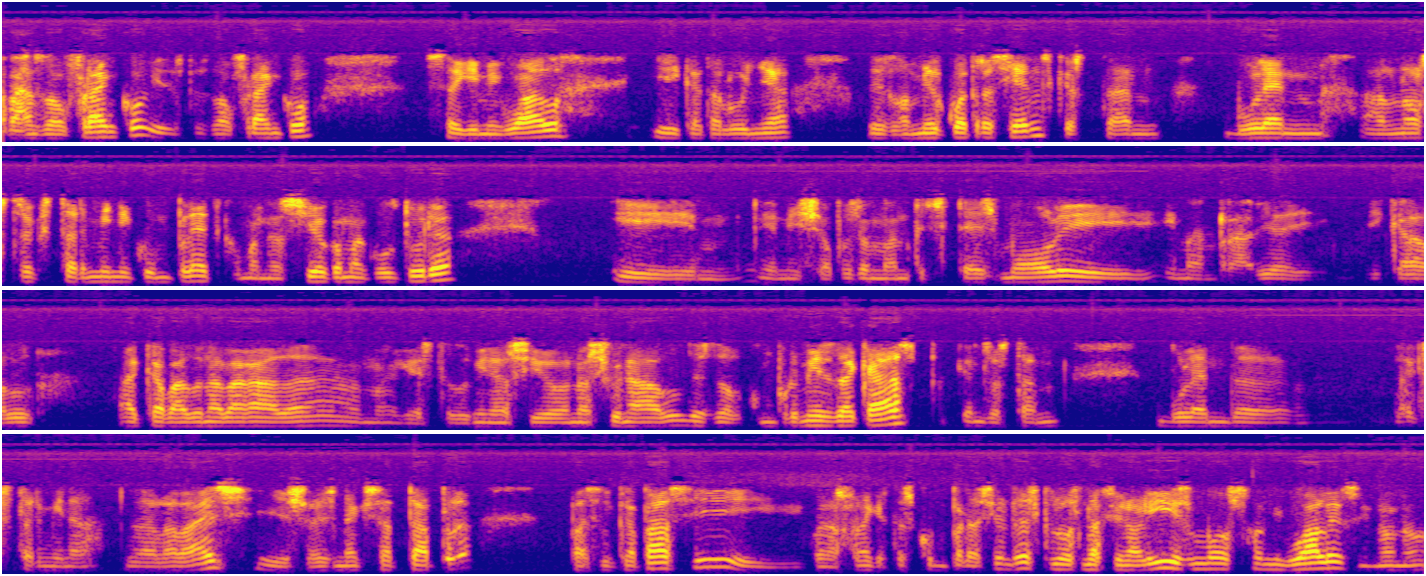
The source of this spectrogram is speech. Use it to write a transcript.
Abans del Franco i després del Franco seguim igual i Catalunya des del 1400 que estan volent el nostre extermini complet com a nació, com a cultura i, i a mi això doncs, m'entristeix molt i, i m'enràbia i, i cal acabar d'una vegada amb aquesta dominació nacional des del compromís de casp que ens estan volent d'exterminar de, de la baix i això és inacceptable passi el que passi i quan es fan aquestes comparacions és que els nacionalismes són iguals i no, no,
